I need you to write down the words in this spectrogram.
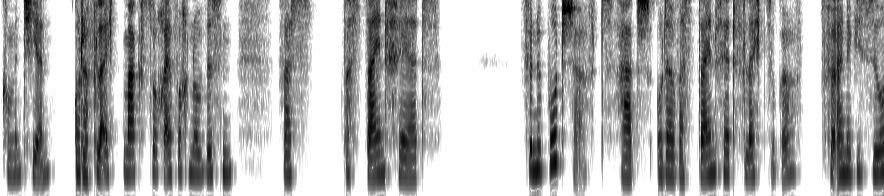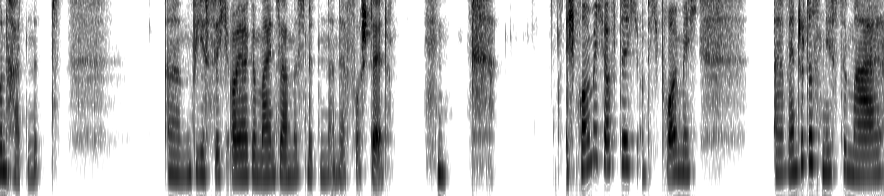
kommentieren. Oder vielleicht magst du auch einfach nur wissen, was, was dein Pferd für eine Botschaft hat oder was dein Pferd vielleicht sogar für eine Vision hat mit, ähm, wie es sich euer gemeinsames Miteinander vorstellt. Ich freue mich auf dich und ich freue mich, äh, wenn du das nächste Mal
